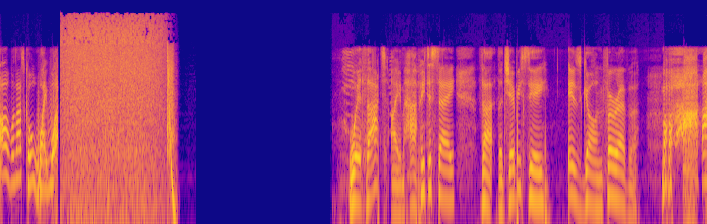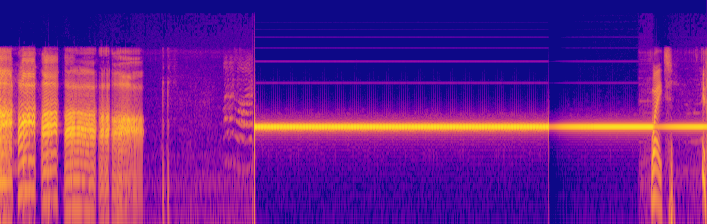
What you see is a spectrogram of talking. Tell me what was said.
Oh, well, that's cool. Wait, what? With that, I am happy to say that the JBC is gone forever. Wait, if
